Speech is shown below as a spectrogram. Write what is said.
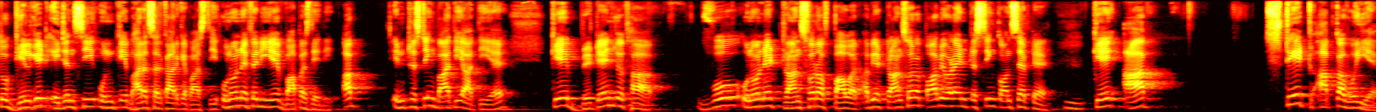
तो गिलगिट एजेंसी उनके भारत सरकार के पास थी। उन्होंने फिर ये वापस दे दी। अब इंटरेस्टिंग बात ये आती है कि ब्रिटेन जो था वो उन्होंने ट्रांसफ़र ऑफ़ पावर अब ये ट्रांसफ़र ऑफ़ पावर भी बड़ा इंटरेस्टिंग कॉन्सेप्ट है कि आप स्टेट आपका वही है।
